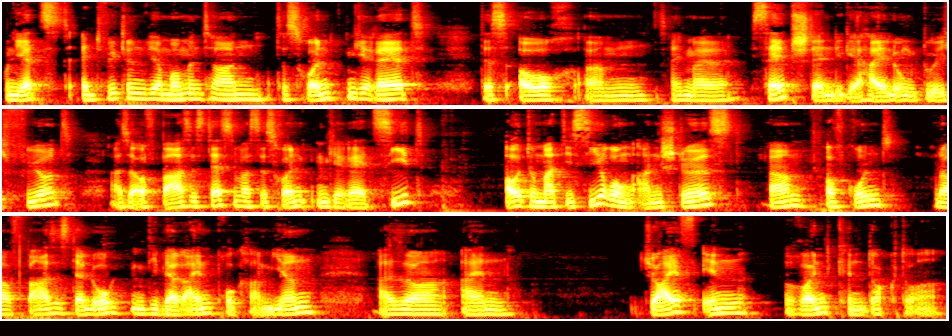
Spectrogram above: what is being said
Und jetzt entwickeln wir momentan das Röntgengerät, das auch, ähm, sag ich mal, selbstständige Heilung durchführt. Also auf Basis dessen, was das Röntgengerät sieht, Automatisierung anstößt, ja, aufgrund oder auf Basis der Logiken, die wir reinprogrammieren. Also ein Drive-in Röntgendoktor,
